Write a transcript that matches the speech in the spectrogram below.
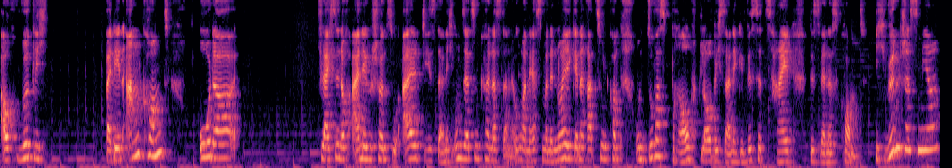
auch wirklich bei denen ankommt oder Vielleicht sind auch einige schon zu alt, die es da nicht umsetzen können, dass dann irgendwann erstmal eine neue Generation kommt. Und sowas braucht, glaube ich, seine gewisse Zeit, bis wenn es kommt. Ich wünsche es mir,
